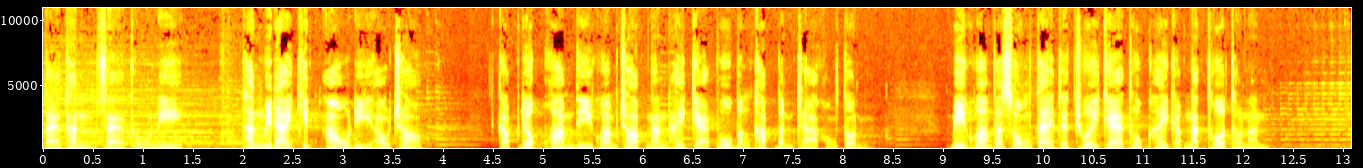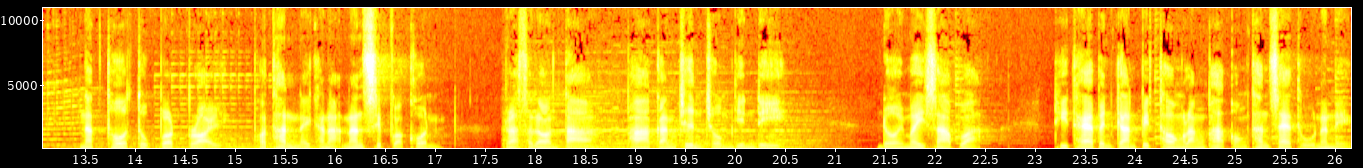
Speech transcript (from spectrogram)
แต่ท่านแท้ถูนี้ ท่านไม่ได้คิดเอาดีเอาชอบ กับยกความดีความชอบนั้นให้แก่ผู้บังคับบัญชาของตน มีความประสงค์แต่จะช่วยแก้ทุกข์ให้กับนักโทษเท่านั้น นักโทษถูกปลดปล่อย เพราะท่านในขณะนั้นสิบกว่าคน ราษฎรต่างพากันชื่นชมยินดี โดยไม่ทราบว่า ที่แท้เป็นการปิดทองหลังพระของท่านแท้ถูนั่นเอง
